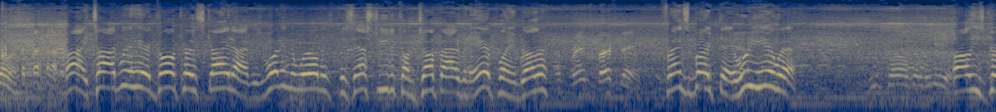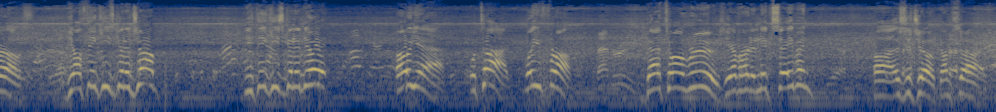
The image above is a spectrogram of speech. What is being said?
killing. All right, Todd, we're here at Gold Coast Skydivers. What in the world has possessed you to come jump out of an airplane, brother? A friend's birthday. Friend's birthday. Who are you here with? These girls over here. All these girls. Do y'all think he's gonna jump? Do you think he's gonna do it? Oh yeah. Oh, yeah. Well, Todd, where you from? Baton Rouge. Baton Rouge. You ever heard of Nick Saban? Yeah. Uh, oh, this is a joke. I'm sorry.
